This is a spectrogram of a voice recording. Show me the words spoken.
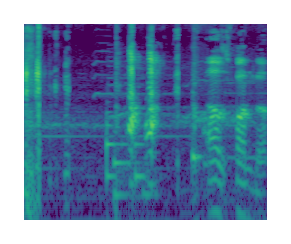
that was fun though.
